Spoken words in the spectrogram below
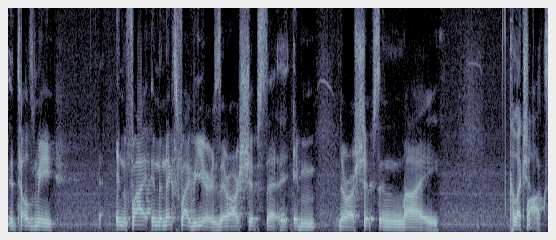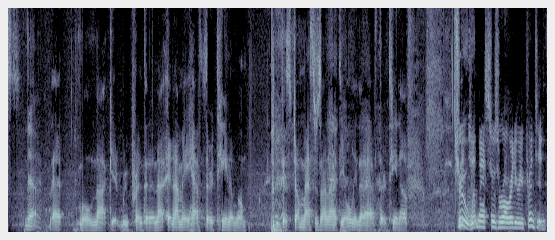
It tells me in the five in the next five years there are ships that it, there are ships in my Collection. box Yeah. that will not get reprinted, and I, and I may have thirteen of them because Jump Masters are not the only that I have thirteen of. True. Wait, Jump Masters were already reprinted.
